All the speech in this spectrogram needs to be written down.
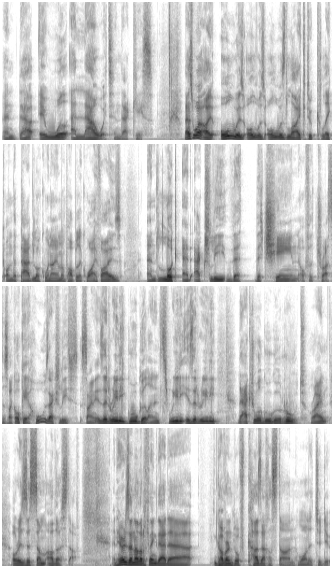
and that it will allow it in that case. That's why I always, always, always like to click on the padlock when I am in public Wi-Fi's and look at actually the the chain of the trust. It's like, okay, who's actually signing? Is it really Google? And it's really, is it really the actual Google root, right? Or is this some other stuff? And here's another thing that uh, government of Kazakhstan wanted to do.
